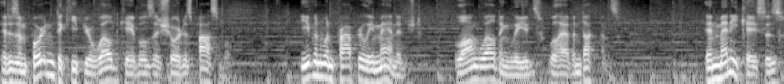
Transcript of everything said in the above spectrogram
It is important to keep your weld cables as short as possible. Even when properly managed, long welding leads will have inductance. In many cases,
